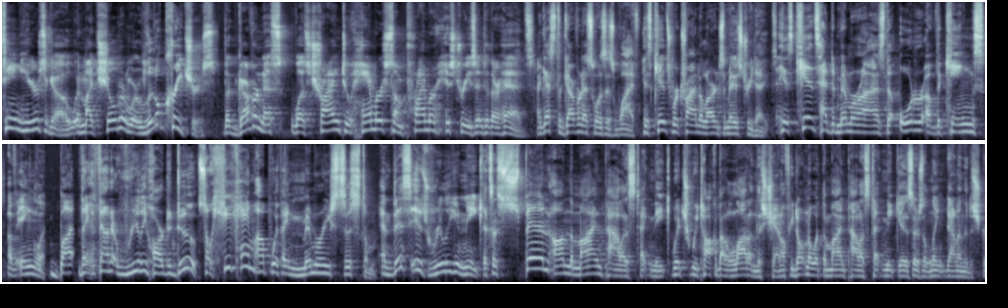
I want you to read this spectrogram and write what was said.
16 years ago, when my children were little creatures, the governess was trying to hammer some primer histories into their heads. I guess the governess was his wife. His kids were trying to learn some history dates. His kids had to memorize the order of the kings of England, but they found it really hard to do. So he came up with a memory system. And this is really unique. It's a spin on the Mind Palace technique, which we talk about a lot on this channel. If you don't know what the Mind Palace technique is, there's a link down in the description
